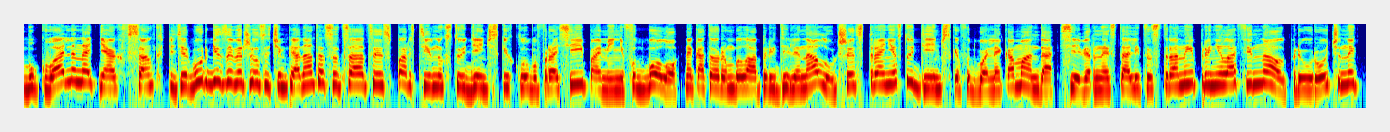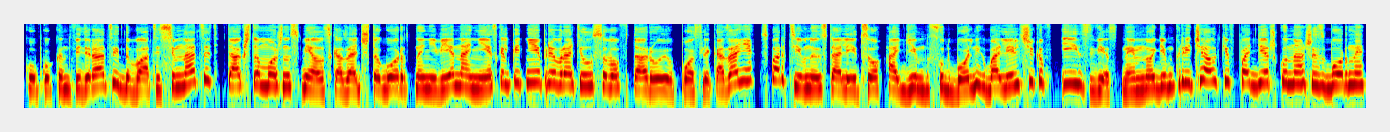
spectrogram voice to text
Буквально на днях в Санкт-Петербурге завершился чемпионат Ассоциации спортивных студенческих клубов России по мини-футболу, на котором была определена лучшая в стране студенческая футбольная команда. Северная столица страны приняла финал, приуроченный к Кубку Конфедерации 2017, так что можно смело сказать, что город на Неве на несколько дней превратился во вторую после Казани спортивную столицу, а гимн футбольных болельщиков и известные многим кричалки в поддержку нашей сборной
